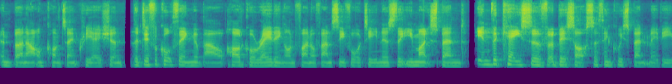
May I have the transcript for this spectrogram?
and burnout on content creation. The difficult thing about hardcore raiding on Final Fantasy XIV is that you might spend, in the case of Abyssos, I think we spent maybe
